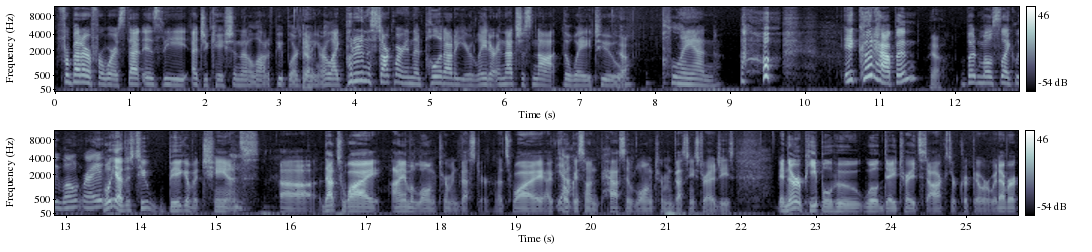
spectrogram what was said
for better or for worse, that is the education that a lot of people are getting. Are like put it in the stock market and then pull it out a year later, and that's just not the way to Yeah. plan. it could happen, Yeah. but most likely won't, right? Well, yeah, there's too big of a chance. Uh, that's why I am a long-term investor. That's why I Yeah. focus on passive long-term investing strategies. And there are people who will day trade stocks or crypto or whatever,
